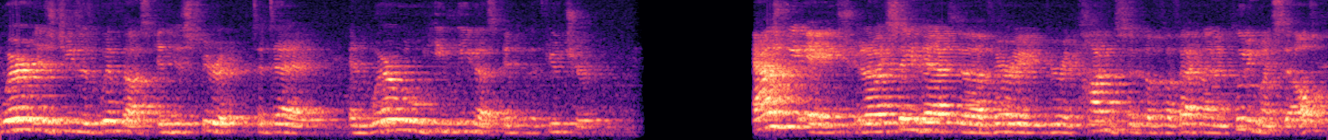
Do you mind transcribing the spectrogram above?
Where is Jesus with us in his spirit today? And where will he lead us into the future? As we age, and I say that uh, very, very cognizant of the fact that I'm including myself,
